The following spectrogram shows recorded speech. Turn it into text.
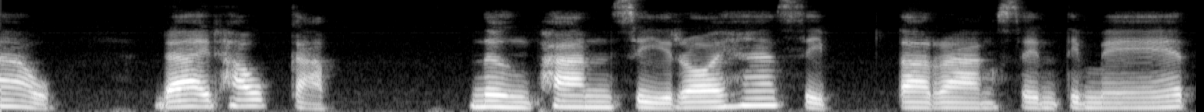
29ได้เท่ากับ1,450ตารางเซนติเมตร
